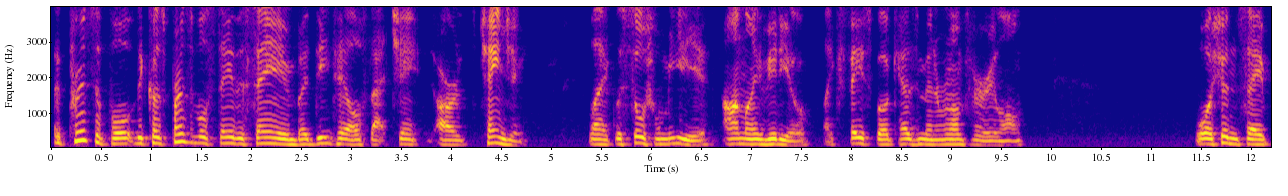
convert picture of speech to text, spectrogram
The principle because principles stay the same but details that change are changing like with social media, online video, like Facebook hasn't been around for very long. Well, I shouldn't say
